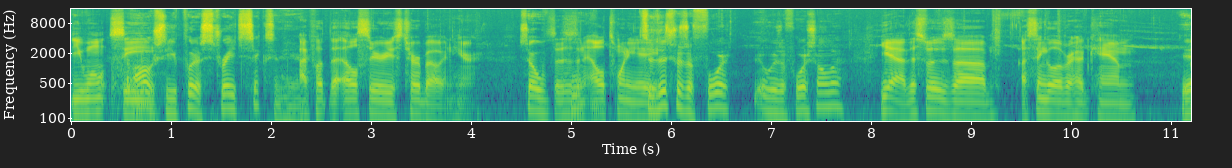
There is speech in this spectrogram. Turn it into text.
You won't see. Oh, so you put a straight six in here. I put the L series turbo in here. so, So this is an L28. So this was a four. It was a four cylinder. yeah, this was uh, a single overhead cam Yeah,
